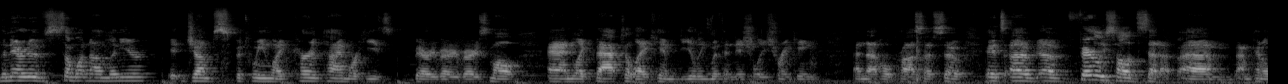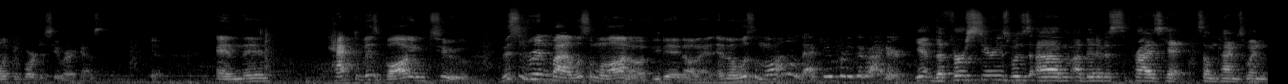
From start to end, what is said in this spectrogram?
the narrative's somewhat non-linear it jumps between like current time where he's very very very small and like back to like him dealing with initially shrinking and that whole process so it's a, a fairly solid setup um, i'm kind of looking forward to see where it goes. And then Hacktivist Volume Two. This is written by Alyssa Milano, if you didn't know that. And Alyssa Milano is actually a pretty good writer. yeah the first series was um, a bit of a surprise hit sometimes when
